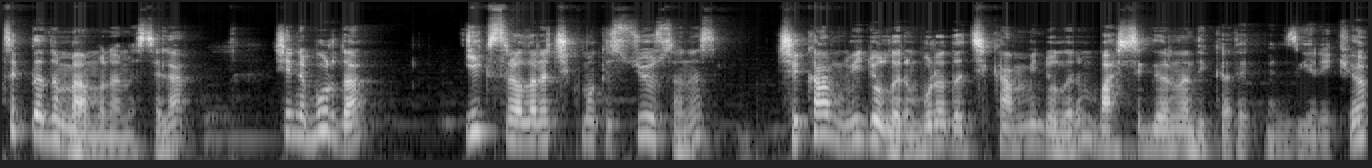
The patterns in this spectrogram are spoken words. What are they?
Tıkladım ben buna mesela. Şimdi burada ilk sıralara çıkmak istiyorsanız çıkan videoların burada çıkan videoların başlıklarına dikkat etmeniz gerekiyor.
